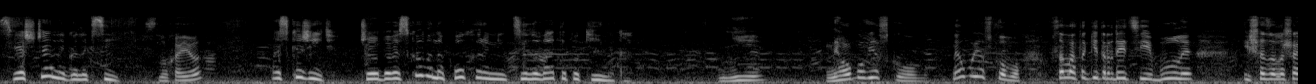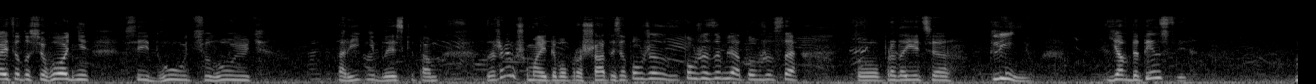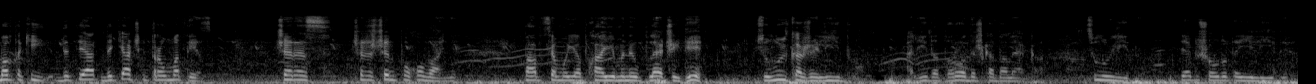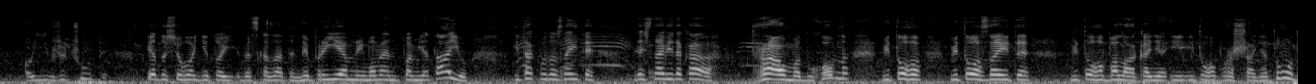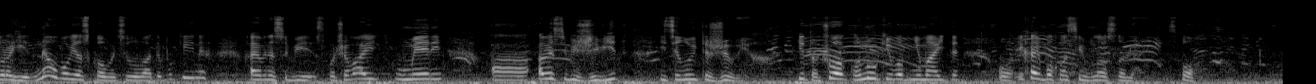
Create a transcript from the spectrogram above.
Священник Олексій, Слухаю. а скажіть, чи обов'язково на похороні цілувати покійника? Ні. Не обов'язково. Не обов'язково. В селах такі традиції були і ще залишаються до сьогодні. Всі йдуть, цілують. Та рідні, близькі там. Звичайно, що маєте попрощатися, то вже, то вже земля, то вже все. То придається тлінню. Я в дитинстві мав такий дитя, дитячий травматизм через, через чин поховання. Бабця моя пхає мене в плечі, йди, цілуй, каже, Ліду. А Ліда то родичка далека. Цілуй Ліду. Я пішов до тієї Ліди, а її вже чути. Я до сьогодні той, би сказати, неприємний момент пам'ятаю. І так воно, знаєте, десь навіть така травма духовна від того, від того, знаєте, від того балакання і, і того прощання. Тому, дорогі, не обов'язково цілувати покійних, хай вони собі спочивають у мирі, а, а ви собі живіть і цілуйте живих. Діточок, онуків обнімайте. О, і хай Бог вас всіх благословляє. З Богом.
